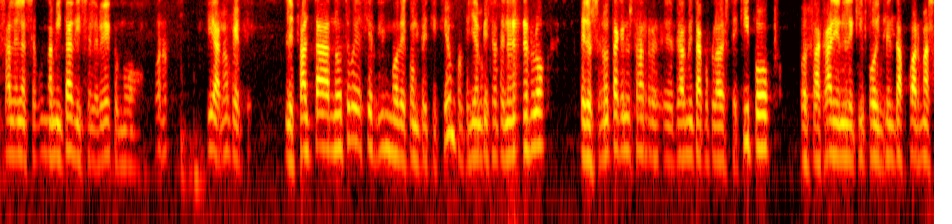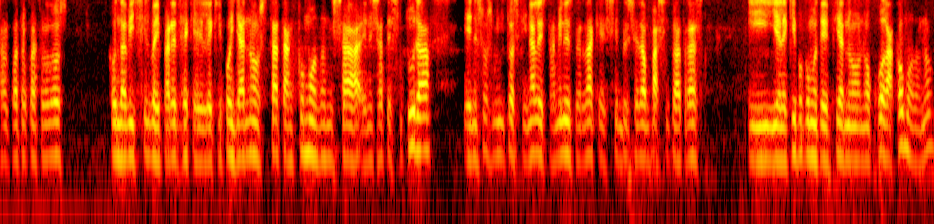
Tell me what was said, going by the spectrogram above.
sale en la segunda mitad y se le ve como, bueno, decía, ¿no? Que le falta, no te voy a decir ritmo de competición, porque ya empieza a tenerlo, pero se nota que no está realmente acoplado a este equipo. O Zakari en el equipo intenta jugar más al 4-4-2 con David Silva y parece que el equipo ya no está tan cómodo en esa, en esa tesitura. En esos minutos finales también es verdad que siempre se da un pasito atrás y, el equipo, como te decía, no, no juega cómodo, ¿no?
